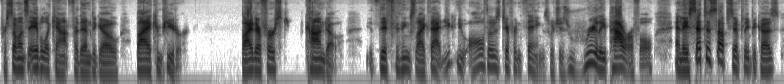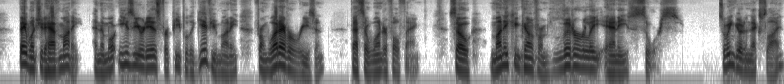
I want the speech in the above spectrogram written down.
for someone's ABLE account for them to go buy a computer, buy their first condo, things like that. You can do all those different things, which is really powerful. And they set this up simply because they want you to have money. And the more easier it is for people to give you money from whatever reason, that's a wonderful thing. So money can come from literally any source. So we can go to the next slide.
